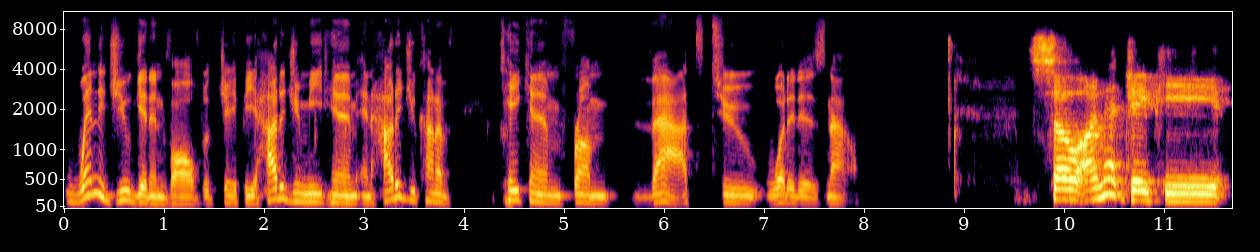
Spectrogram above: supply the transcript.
when did you get involved with jp how did you meet him? And how did you kind of take him from that to what it is now so I met JP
